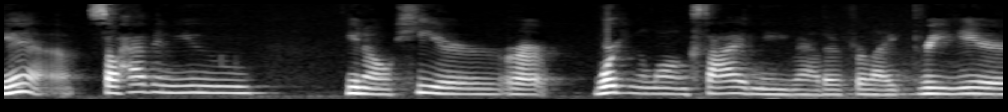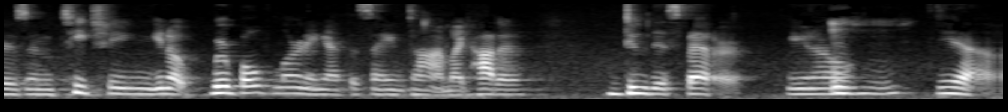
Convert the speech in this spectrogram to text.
Yeah. So having you, you know, here or working alongside me rather for like three years and teaching, you know, we're both learning at the same time, like how to do this better, you know? Mm-hmm. Yeah.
